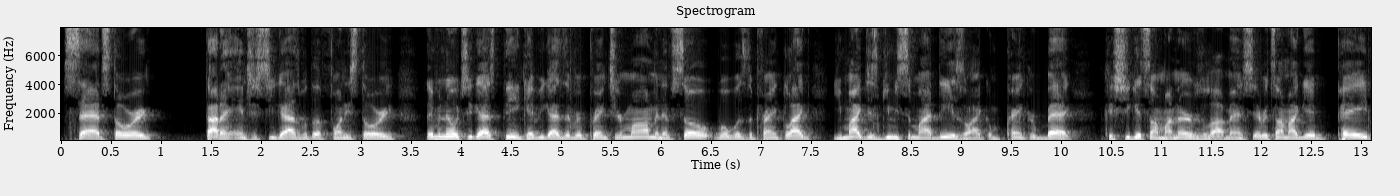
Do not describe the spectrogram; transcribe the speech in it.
Sad story. Thought I'd interest you guys with a funny story. Let me know what you guys think. Have you guys ever pranked your mom? And if so, what was the prank like? You might just give me some ideas so I can prank her back because she gets on my nerves a lot, man. Every time I get paid,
